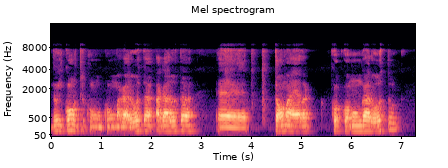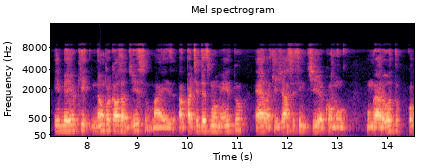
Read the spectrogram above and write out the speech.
no encontro com, com uma garota, a garota é, toma ela co como um garoto e meio que, não por causa disso, mas a partir desse momento, ela que já se sentia como um garoto co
